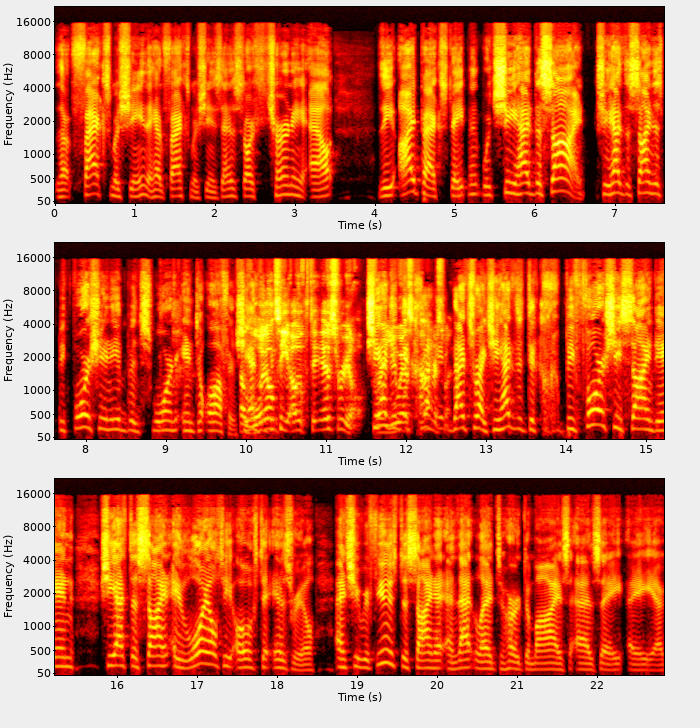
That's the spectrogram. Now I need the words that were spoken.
the fax machine, they had fax machines, then it starts churning out the AIPAC statement, which she had to sign. She had to sign this before she had even been sworn into office. She a loyalty to, oath to Israel. she had a to U.S. declare- congressman. That's right. She had to dec- before she signed in. She had to sign a loyalty oath to Israel, and she refused to sign it, and that led to her demise as a a, uh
